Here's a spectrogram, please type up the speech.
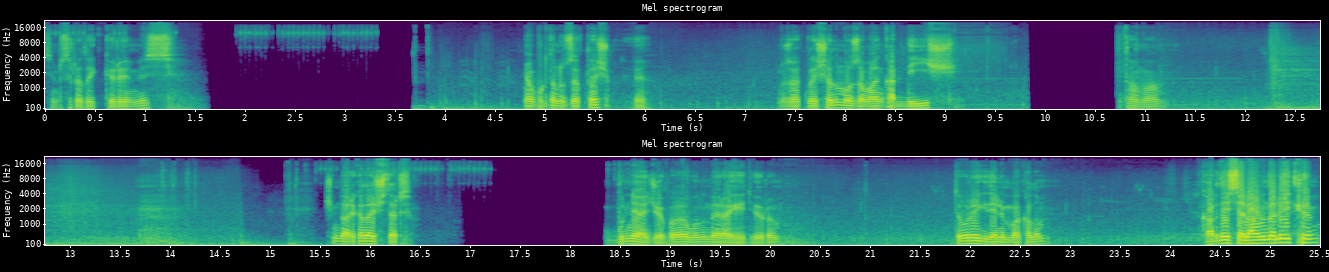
Bizim sıradaki görevimiz. Buradan uzaklaş diyor. Uzaklaşalım o zaman kardeş. Tamam. Şimdi arkadaşlar. Bu ne acaba? Bunu merak ediyorum. De oraya gidelim bakalım. Kardeş selamun aleyküm.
